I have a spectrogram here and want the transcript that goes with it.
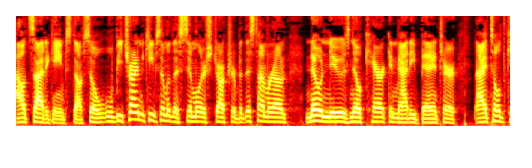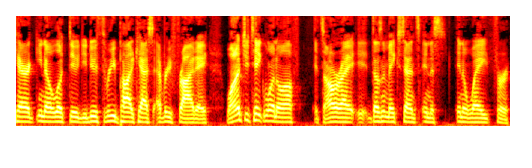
outside of game stuff. So we'll be trying to keep some of the similar structure, but this time around, no news, no Carrick and Maddie banter. I told Carrick, you know, look, dude, you do three podcasts every Friday. Why don't you take one off? It's all right. It doesn't make sense in a, in a way for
